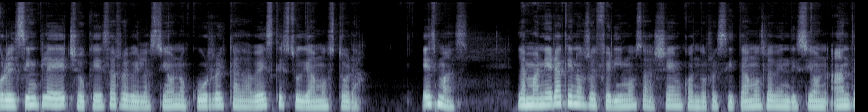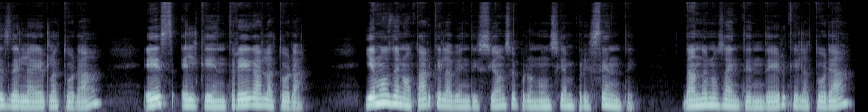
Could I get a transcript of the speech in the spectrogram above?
por el simple hecho que esa revelación ocurre cada vez que estudiamos Torah. Es más, la manera que nos referimos a Hashem cuando recitamos la bendición antes de leer la Torah es el que entrega la Torah. Y hemos de notar que la bendición se pronuncia en presente, dándonos a entender que la Torah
